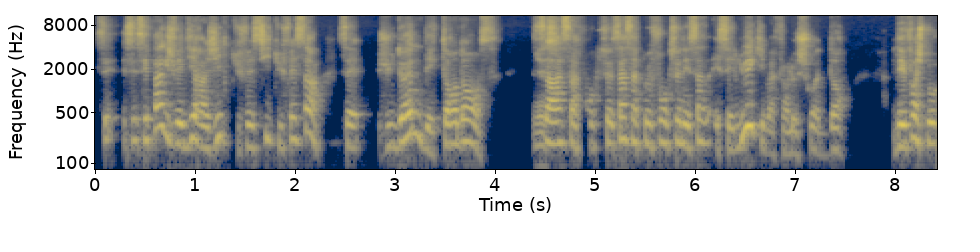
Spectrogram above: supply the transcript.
c'est pas que je vais dire à Gilles, tu fais ci, tu fais ça. C'est, je lui donne des tendances. Ça, ça, ça, ça peut fonctionner. Ça, et c'est lui qui va faire le choix dedans. Des fois, je peux,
